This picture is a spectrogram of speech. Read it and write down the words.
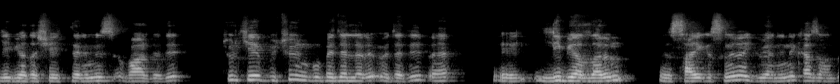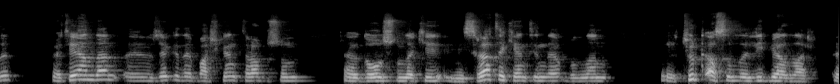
Libya'da şehitlerimiz var dedi. Türkiye bütün bu bedelleri ödedi ve e, Libyalıların e, saygısını ve güvenini kazandı. Öte yandan e, özellikle de başkent Trablus'un e, doğusundaki Misrate kentinde bulunan e, Türk asıllı Libyalılar, e,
